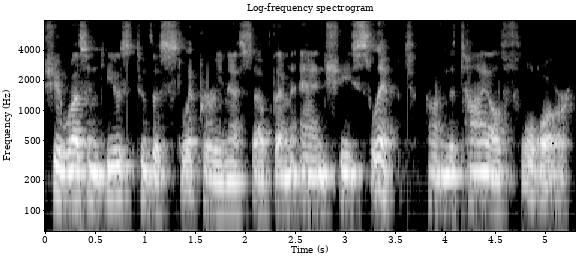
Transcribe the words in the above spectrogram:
She wasn't used to the slipperiness of them, and she slipped on the tile floor.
